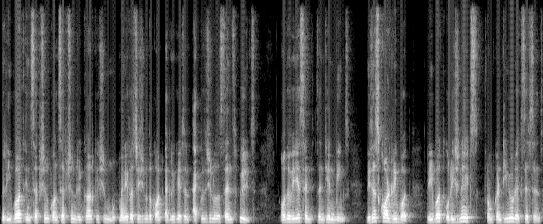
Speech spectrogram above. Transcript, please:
The rebirth, inception, conception, reincarnation, manifestation of the aggregates, and acquisition of the sense fields of the various sentient beings. This is called rebirth. Rebirth originates from continued existence.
